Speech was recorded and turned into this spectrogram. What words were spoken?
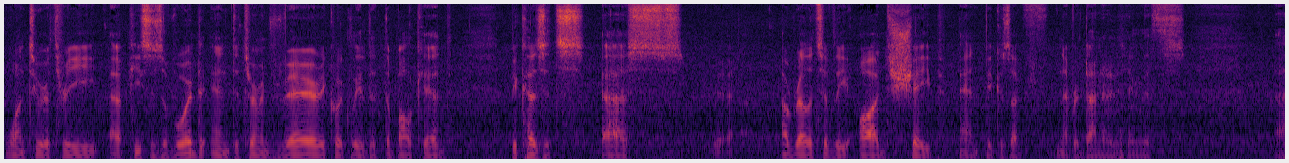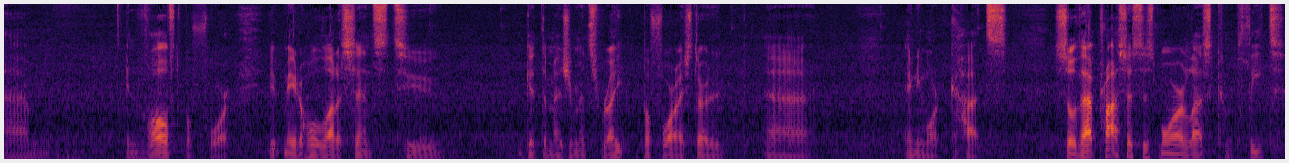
one, two, or three uh, pieces of wood and determined very quickly that the bulkhead, because it's uh, a relatively odd shape, and because I've never done anything that's um, involved before, it made a whole lot of sense to get the measurements right before I started uh, any more cuts. So that process is more or less complete,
